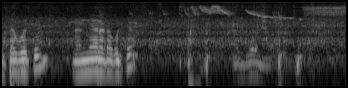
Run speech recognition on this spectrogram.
ఇట్లా పోతే నంద్యాల అట్ట కొడితే రెండు వందల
